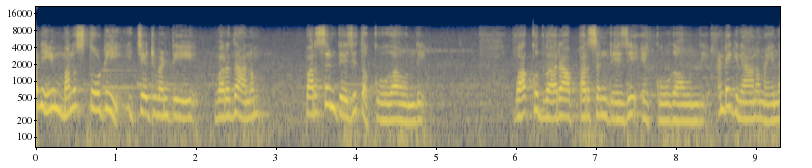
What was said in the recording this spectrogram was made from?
కానీ మనసుతోటి ఇచ్చేటువంటి వరదానం పర్సంటేజ్ తక్కువగా ఉంది. వాక్కు ద్వారా పర్సంటేజీ ఎక్కువగా ఉంది. అంటే జ్ఞానమైన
